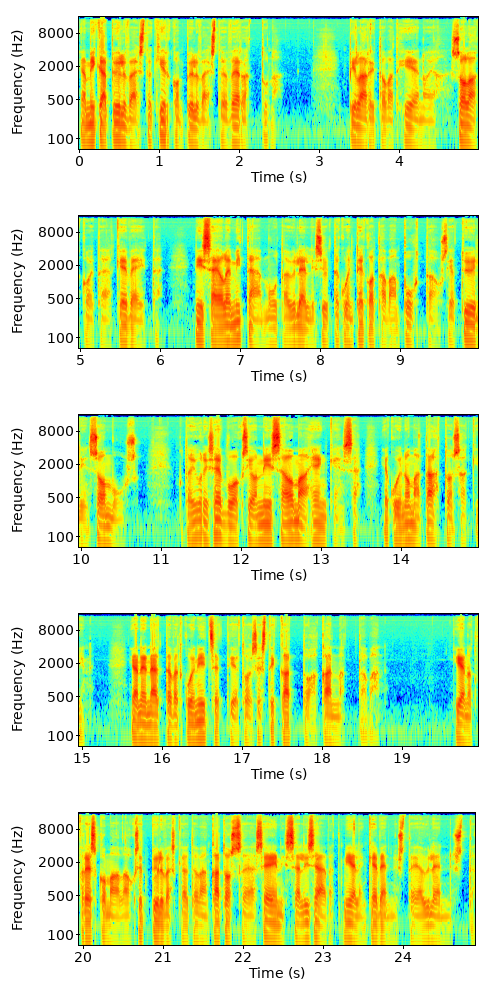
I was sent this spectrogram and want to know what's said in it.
Ja mikä pylväistö kirkon pylväistöön verrattuna? Pilarit ovat hienoja, solakoita ja keveitä. Niissä ei ole mitään muuta ylellisyyttä kuin tekotavan puhtaus ja tyylin somuus, mutta juuri sen vuoksi on niissä oma henkensä ja kuin oma tahtonsakin, ja ne näyttävät kuin itsetietoisesti kattoa kannattavan. Hienot freskomaalaukset pylväskäytävän katossa ja seinissä lisäävät mielen kevennystä ja ylennystä.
